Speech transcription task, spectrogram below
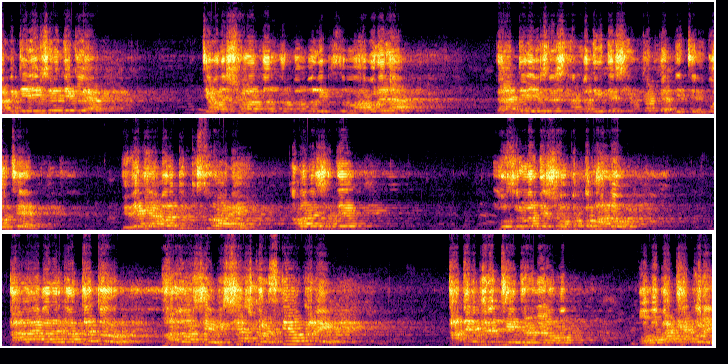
আমি টেলিভিশনে দেখলাম যে আমাদের সনাতন ধর্ম বলে কিছু মা বোনেরা তারা টেলিভিশনে সাংবাদিকদের সাক্ষাৎকার দিচ্ছেন, বলছেন যে দেখে আমাদের তো কিছু হয় নাই। আমাদের সাথে মুসলমানদের সম্পর্ক ভালো। তারা আমাদেরকে অত্যন্ত ভালোবাসে, বিশ্বাস করে, স্নেহ করে। তাদের বিরুদ্ধে এই ধরনের অবব্যাখ্যা করে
